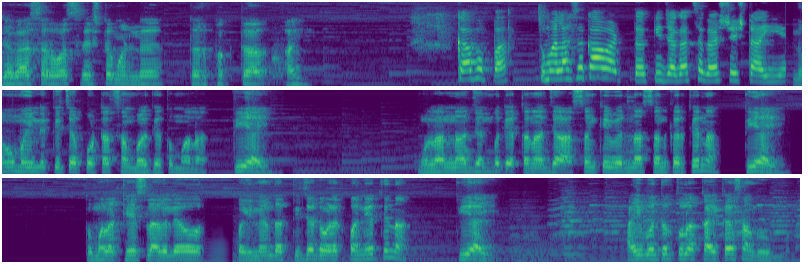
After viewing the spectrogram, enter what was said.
जगात सर्वात श्रेष्ठ म्हणलं तर फक्त आई. का पप्पा? तुम्हाला असं का वाटतं की जगात सगळ्यात श्रेष्ठ आई आहे? नऊ महिने तिच्या पोटात सांभाळते तुम्हाला ती आई. मुलांना जन्म देताना ज्या असंख्य वेदना सहन करते ना ती आई तुम्हाला ठेस लागल्यावर पहिल्यांदा तिच्या डोळ्यात पाणी येते ना ती आई आईबद्दल तुला काय काय सांगू मुला?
